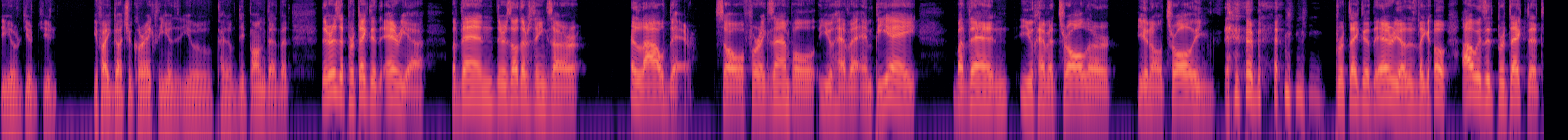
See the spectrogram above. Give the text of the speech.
you, you, you, if I got you correctly, you, you kind of debunked that. But there is a protected area, but then there's other things are allowed there. So, for example, you have an MPA, but then you have a trawler, you know, trolling protected area. It's like, oh, how is it protected?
